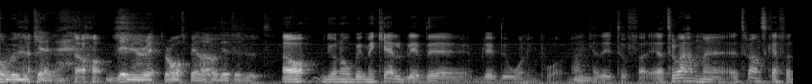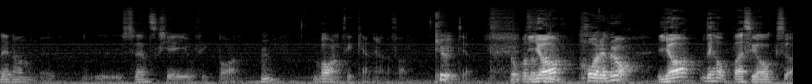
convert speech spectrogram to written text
Obi Mikkel. Ja. Blev ju en rätt bra spelare av det till slut. Ja, John Obi Mikkel blev det, blev det ordning på. Mike Mm. hade det tuffare. Jag tror, han, eh, jag tror han skaffade någon eh, svensk tjej och fick barn. Mm. Barn fick han i alla fall. Kul. Jag hoppas att Ja. han har det bra. Ja, det hoppas jag också.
